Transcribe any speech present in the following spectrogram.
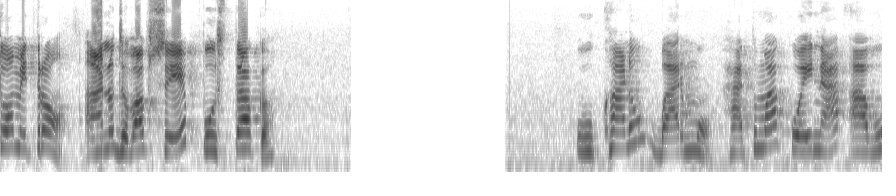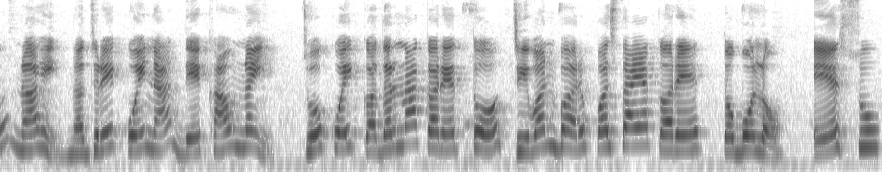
તો મિત્રો, આનો જવાબ છે પુસ્તક. ઉખાણું બારમું. હાથમાં કોઈના આવું નહીં. નજરે કોઈના દેખાવ નહીં. જો કોઈ કદર ના કરે તો જીવનભર પસ્તાયા કરે તો બોલો, એ શું?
